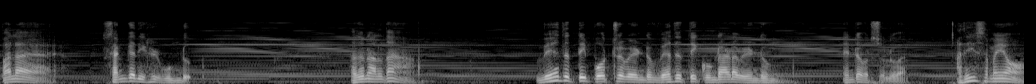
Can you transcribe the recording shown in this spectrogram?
பல சங்கதிகள் உண்டு. அதனால்தான் வேதத்தை போற்ற வேண்டும் வேதத்தை கொண்டாட வேண்டும் என்று அவர் சொல்லுவார். அதே சமயம்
